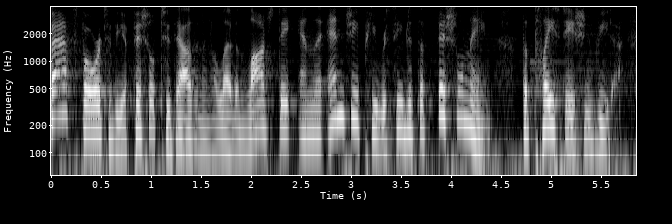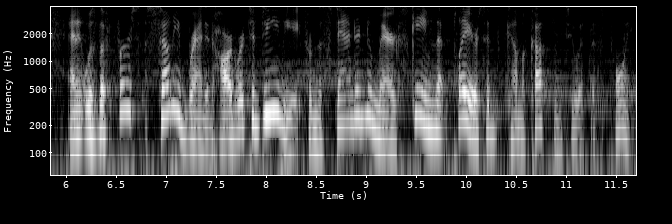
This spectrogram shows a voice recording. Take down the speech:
Fast forward to the official 2011 launch date, and the NGP received its official name, the PlayStation Vita, and it was the first Sony branded hardware to deviate from the standard numeric scheme that players had become accustomed to at this point.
